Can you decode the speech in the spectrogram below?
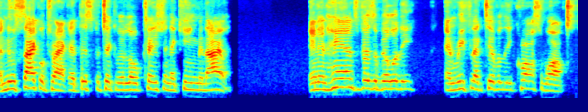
A new cycle track at this particular location at Kingman Island. And enhanced visibility and reflectivity crosswalks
